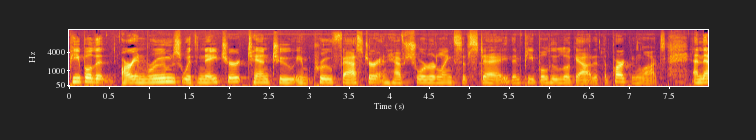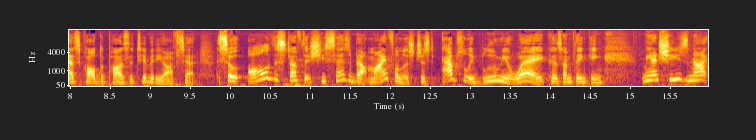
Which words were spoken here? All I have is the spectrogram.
people that are in rooms with nature tend to improve faster and have shorter lengths of stay than people who look out at the parking lots. And that's called the positivity offset. So, all of the stuff that she says about mindfulness just absolutely blew me away because I'm thinking, man, she's not,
